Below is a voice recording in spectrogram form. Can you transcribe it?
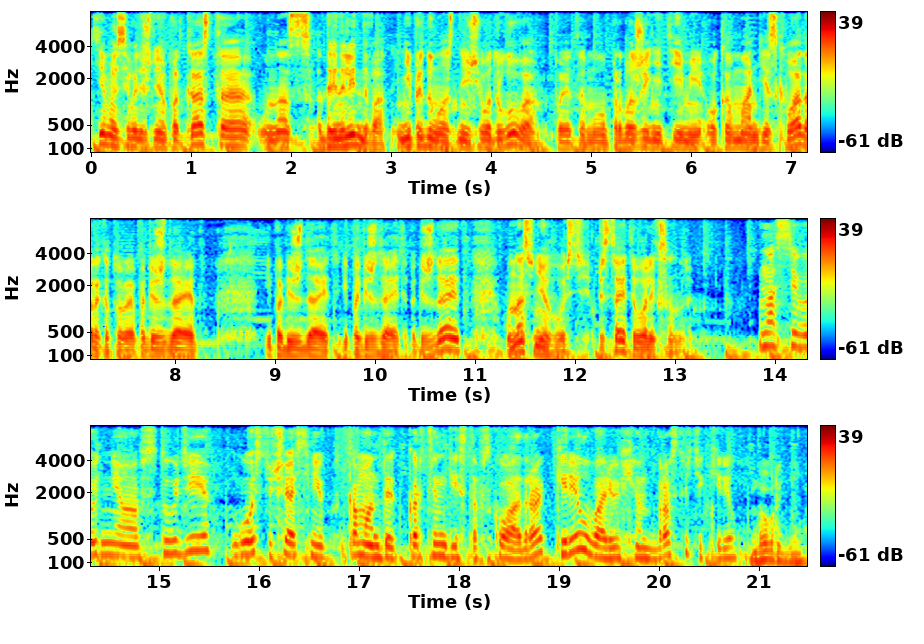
Тема сегодняшнего подкаста у нас «Адреналин 2». Не придумалось ничего другого, поэтому продолжение теме о команде «Сквадра», которая побеждает и побеждает, и побеждает, и побеждает, у нас у нее гость. Представит его Александр. У нас сегодня в студии гость, участник команды картингистов «Сквадра» Кирилл Варюхин. Здравствуйте, Кирилл. Добрый день.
